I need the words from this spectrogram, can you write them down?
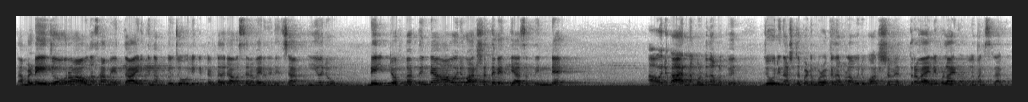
നമ്മളുടെ ഏജ് ഓവർ ആവുന്ന സമയത്തായിരിക്കും നമുക്ക് ജോലി കിട്ടേണ്ട ഒരു അവസരം വരുന്നത്. വെച്ചാൽ ഈ ഒരു ഡേറ്റ് ഓഫ് ബർത്തിന്റെ ആ ഒരു വർഷത്തെ വ്യത്യാസത്തിന്റെ ആ ഒരു കാരണം കൊണ്ട് നമുക്ക് ജോലി നഷ്ടപ്പെടുമ്പോഴൊക്കെ നമ്മൾ ഒരു വർഷം എത്ര വാല്യുബിൾ ആയിരുന്നു എന്നുള്ളത് മനസ്സിലാക്കും.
